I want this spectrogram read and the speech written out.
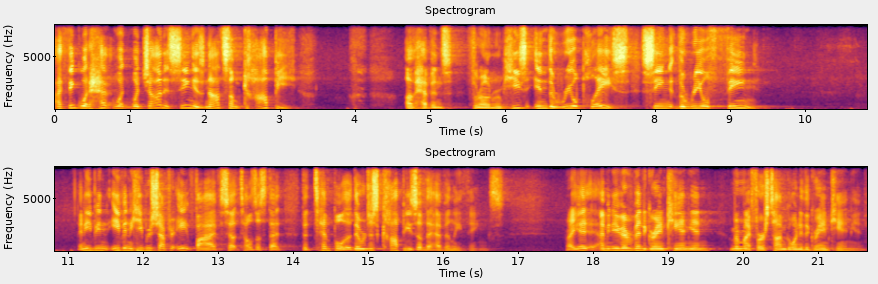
I think what, he, what, what John is seeing is not some copy of heaven's throne room. He's in the real place, seeing the real thing. And even, even Hebrews chapter 8, 5 tells us that the temple, they were just copies of the heavenly things. Right? I mean, have you ever been to Grand Canyon? I remember my first time going to the Grand Canyon.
